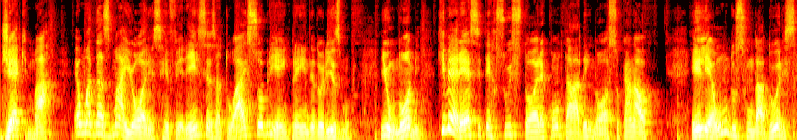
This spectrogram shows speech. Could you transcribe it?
Jack Ma é uma das maiores referências atuais sobre empreendedorismo e um nome que merece ter sua história contada em nosso canal. Ele é um dos fundadores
